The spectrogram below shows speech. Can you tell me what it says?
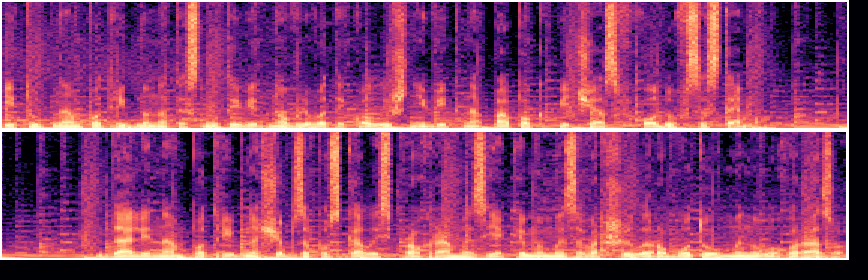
і тут нам потрібно натиснути Відновлювати колишні вікна папок під час входу в систему. Далі нам потрібно, щоб запускались програми, з якими ми завершили роботу минулого разу.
